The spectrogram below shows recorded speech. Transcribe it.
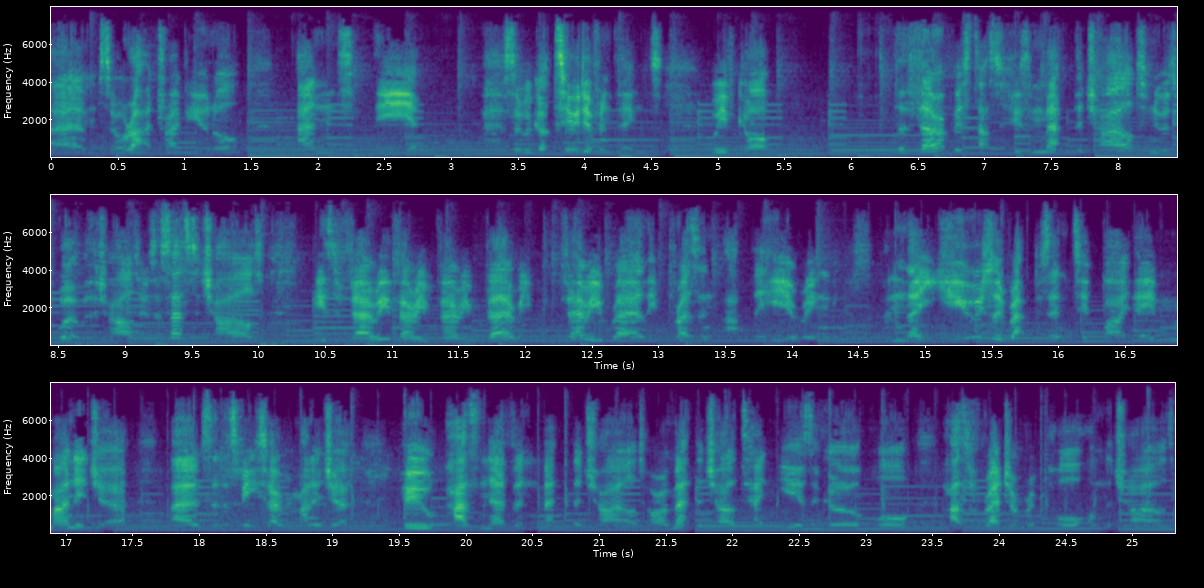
Um, so we're at a tribunal, and the so we've got two different things. We've got the therapist that's who's met the child and who has worked with the child, who's assessed the child, is very, very, very, very, very rarely present at the hearing, and they're usually represented by a manager, uh, so the speech therapy manager, who has never met the child, or met the child 10 years ago, or has read a report on the child,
